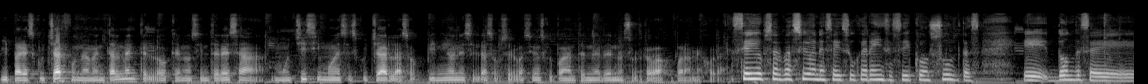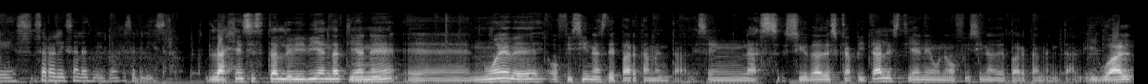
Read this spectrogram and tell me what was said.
y para escuchar fundamentalmente. Lo que nos interesa muchísimo es escuchar las opiniones y las observaciones que puedan tener de nuestro trabajo para mejorar. Si hay observaciones, si hay sugerencias, si hay consultas, eh, ¿dónde se, se, realizan las mismas, viceministro? La Agencia Estatal de Vivienda tiene eh, nueve oficinas departamentales. En las ciudades capitales tiene una oficina departamental. Igual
